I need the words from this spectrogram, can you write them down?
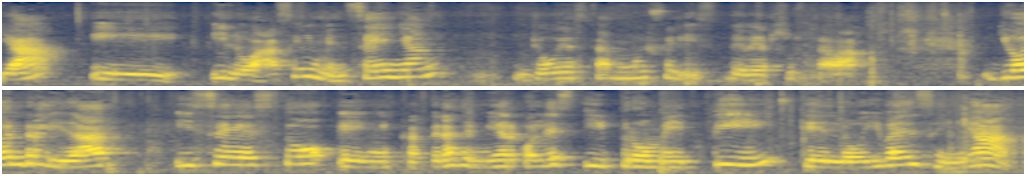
¿Ya? Y, lo hacen y me enseñan. Yo voy a estar muy feliz de ver sus trabajos. Yo en realidad hice esto en escaperas de miércoles y prometí que lo iba a enseñar.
